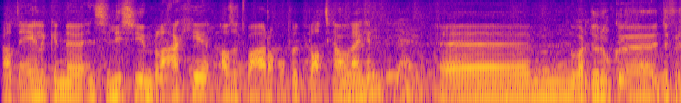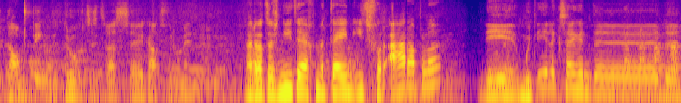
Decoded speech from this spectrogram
Gaat eigenlijk een, een siliciumblaagje als het ware op het blad gaan leggen, Ehm, waardoor ook de verdamping, de droogtestress gaat verminderen. Maar dat is niet echt meteen iets voor aardappelen? Nee, ik moet eerlijk zeggen, de, de,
